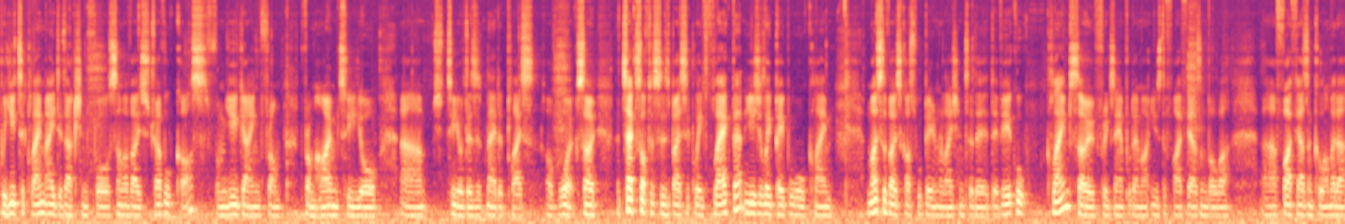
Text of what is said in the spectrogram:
for you to claim a deduction for some of those travel costs from you going from from home to your um, to your designated place of work. So the tax officers basically flag that. Usually people will claim most of those costs will be in relation to their, their vehicle claims. So for example, they might use the five thousand dollar. Uh, 5,000 kilometre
